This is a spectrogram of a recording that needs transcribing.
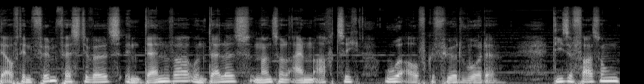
der auf den Filmfestivals in Denver und Dallas 1981 1980 uraufgeführt wurde. Diese Fassung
